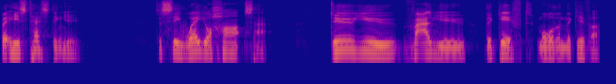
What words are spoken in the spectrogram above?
but he's testing you to see where your heart's at. Do you value the gift more than the giver?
